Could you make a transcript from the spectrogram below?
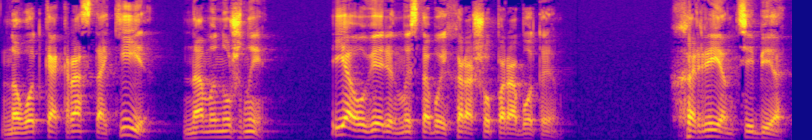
Но вот как раз такие нам и нужны. Я уверен, мы с тобой хорошо поработаем. Хрен тебе!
